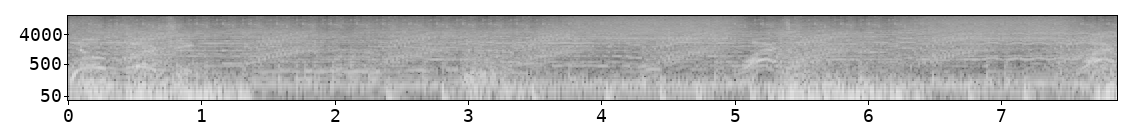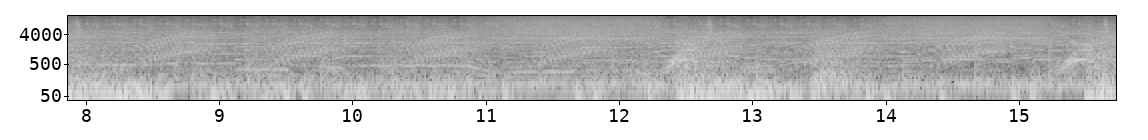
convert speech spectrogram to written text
No mercy! What? What? What? What?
